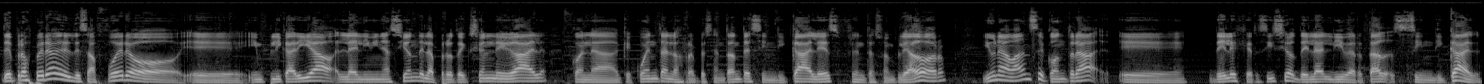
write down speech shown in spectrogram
De prosperar el desafuero eh, implicaría la eliminación de la protección legal con la que cuentan los representantes sindicales frente a su empleador y un avance contra eh, del ejercicio de la libertad sindical.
